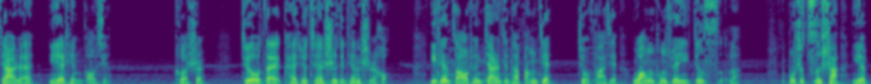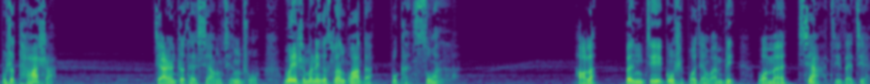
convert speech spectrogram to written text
家人也挺高兴，可是就在开学前十几天的时候，一天早晨，家人进他房间，就发现王同学已经死了，不是自杀，也不是他杀。家人这才想清楚，为什么那个算卦的不肯算了。好了，本集故事播讲完毕，我们下集再见。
